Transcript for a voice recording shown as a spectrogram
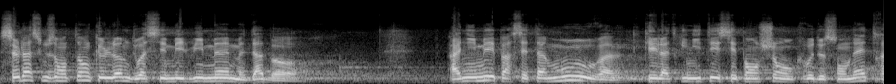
Cela sous-entend que l'homme doit s'aimer lui-même d'abord. Animé par cet amour qu'est la Trinité s'épanchant au creux de son être,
